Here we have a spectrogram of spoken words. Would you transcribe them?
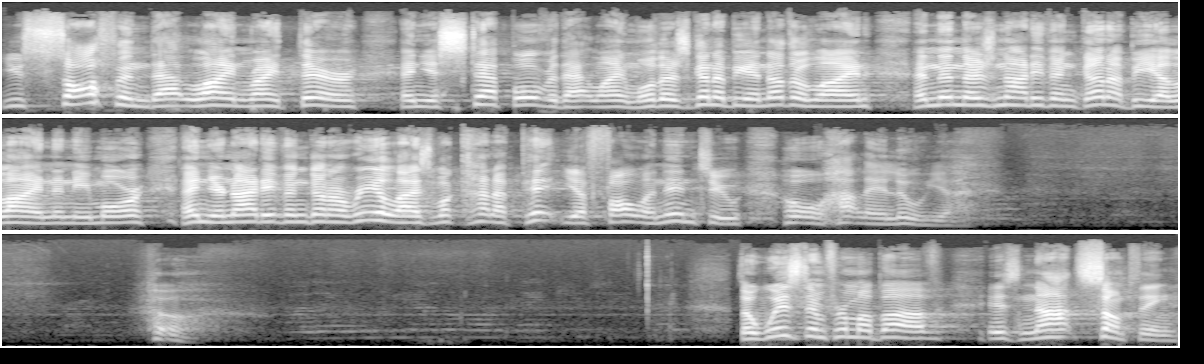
You soften that line right there and you step over that line. Well, there's going to be another line, and then there's not even going to be a line anymore, and you're not even going to realize what kind of pit you've fallen into. Oh, hallelujah. Oh. The wisdom from above is not something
